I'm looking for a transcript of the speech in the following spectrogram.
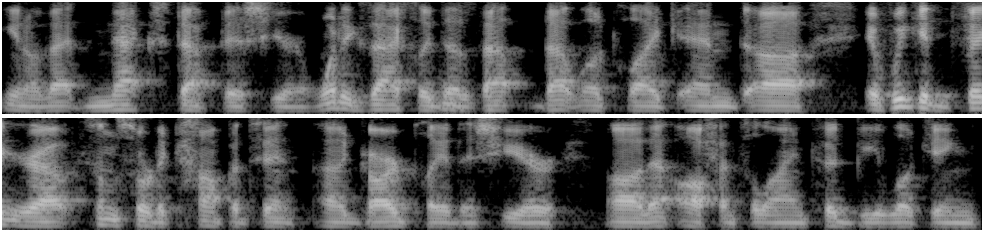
you know that next step this year. What exactly does that that look like? And uh, if we could figure out some sort of competent uh, guard play this year, uh, that offensive line could be looking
